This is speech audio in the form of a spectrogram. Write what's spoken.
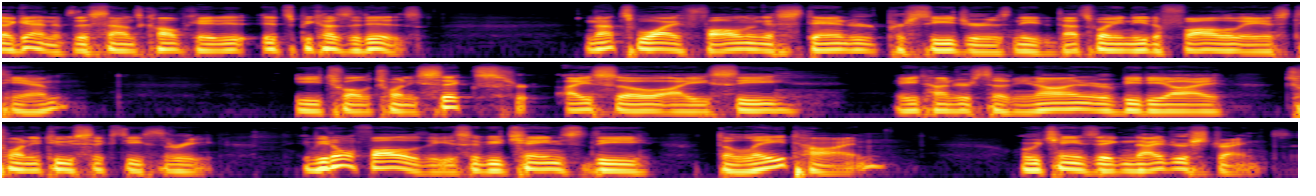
Again, if this sounds complicated, it's because it is. And that's why following a standard procedure is needed. That's why you need to follow ASTM, E1226, or ISO IEC 879, or VDI 2263. If you don't follow these, if you change the delay time, or you change the igniter strength,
